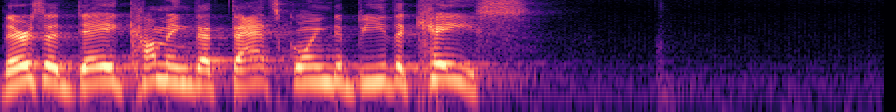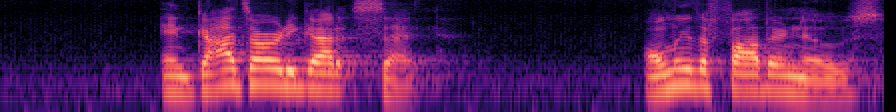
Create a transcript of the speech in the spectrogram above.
there's a day coming that that's going to be the case. And God's already got it set. Only the Father knows.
